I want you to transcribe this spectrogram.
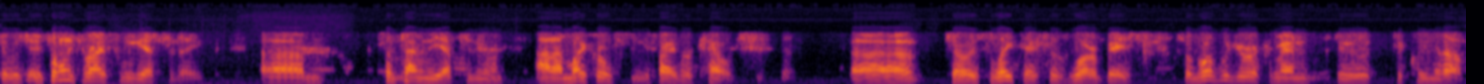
It was it's only dried from yesterday, um, sometime in the afternoon, on a microfiber couch. Uh, so it's latex is water based. So what would you recommend to to clean it up?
